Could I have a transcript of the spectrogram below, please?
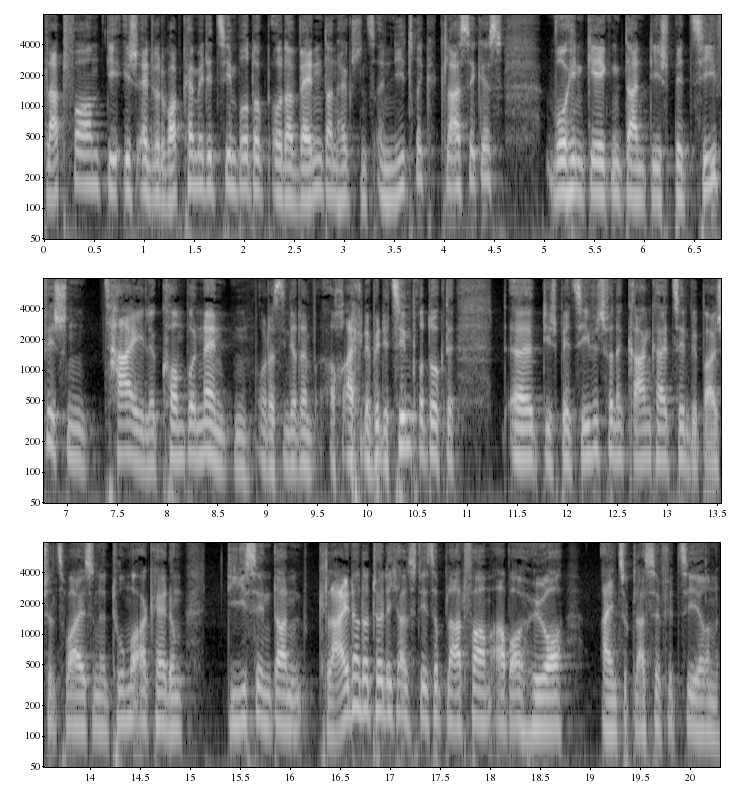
Plattform, die ist entweder überhaupt kein Medizinprodukt oder wenn, dann höchstens ein niedrigklassiges, wohingegen dann die spezifischen Teile, Komponenten, oder sind ja dann auch eigene Medizinprodukte, äh, die spezifisch für eine Krankheit sind, wie beispielsweise eine Tumorerkennung, die sind dann kleiner natürlich als diese Plattform, aber höher einzuklassifizieren.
